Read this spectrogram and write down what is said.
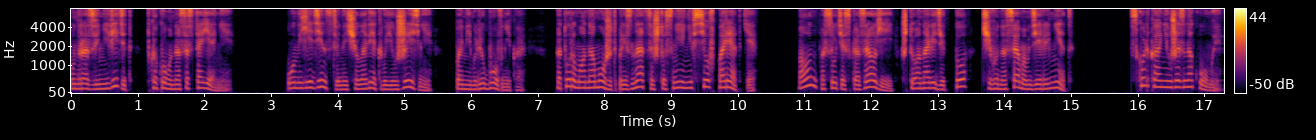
Он разве не видит, в каком она состоянии? Он единственный человек в ее жизни, помимо любовника, которому она может признаться, что с ней не все в порядке. А он, по сути, сказал ей, что она видит то, чего на самом деле нет. Сколько они уже знакомы?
